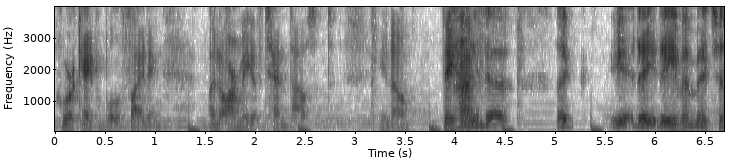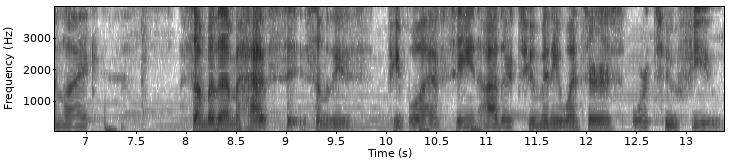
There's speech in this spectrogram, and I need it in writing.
who are capable of fighting an army of 10,000. You know? They have. kinda. Like they they even mentioned like some of them have se- some of these people have seen either too many winters or too few.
